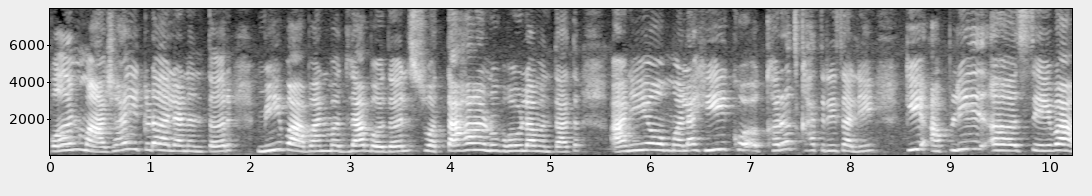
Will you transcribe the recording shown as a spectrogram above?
पण माझ्या इकडं आल्यानंतर मी बाबांमधला बदल स्वतः अनुभवला म्हणतात. आणि मला ही ख खरंच खात्री झाली की आपली सेवा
